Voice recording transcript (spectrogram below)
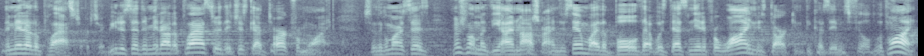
They made out of plaster. So if you just said they're made out of plaster, they just got dark from wine. So the Gemara says, I understand why the bowl that was designated for wine is darkened because it was filled with wine.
